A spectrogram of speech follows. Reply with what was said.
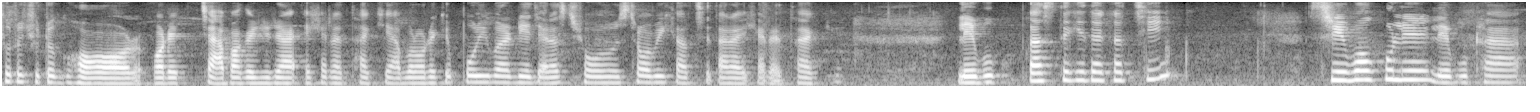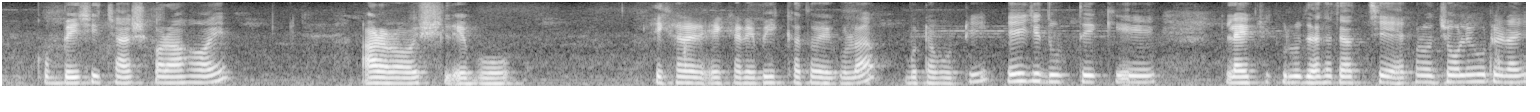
ছোট ছোট ঘর, অনেক চা বাগানিরা এখানে থাকে। আবার অনেকে পরিবার নিয়ে যারা শ্রমিক আছে তারা এখানে থাকে। লেবু গাছ থেকে দেখাচ্ছি। শ্রীবকুলে লেবুটা খুব বেশি চাষ করা হয়। আনারস, লেবু, এখানে এখানে বিখ্যাত এগুলা মোটামুটি। এই যে দূর থেকে লাইটগুলো দেখা যাচ্ছে এখনও জলে ওঠে নাই।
